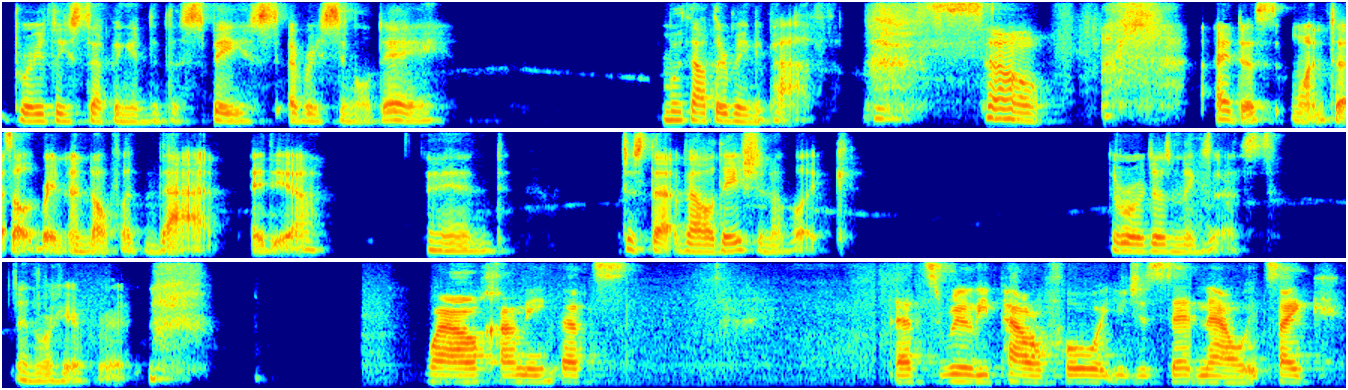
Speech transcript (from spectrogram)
bravely stepping into the space every single day without there being a path. so I just want to celebrate and end off with that idea and just that validation of like the road doesn't exist and we're here for it. wow, Chami, that's that's really powerful what you just said now. It's like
